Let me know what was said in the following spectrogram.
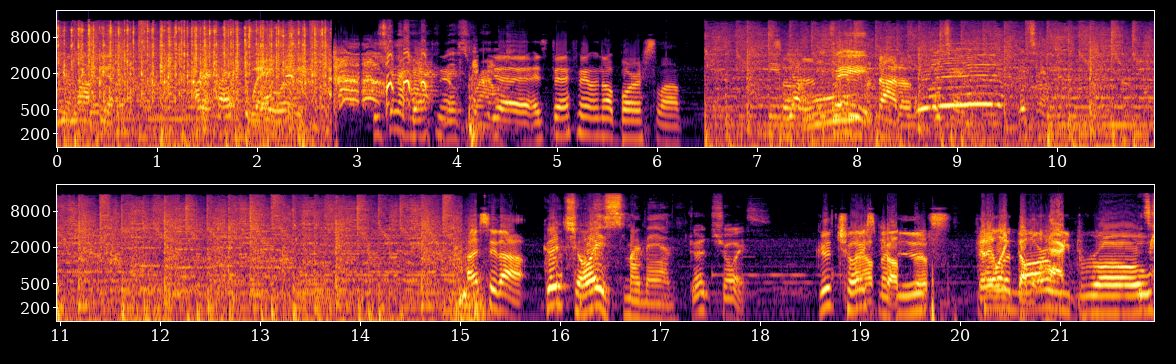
In the mafia. Alright, if I have to Wait, wait. he's gonna hack this round. Yeah, it's definitely not Borislav. So, Yeah, Wait. Potato. It's him. It's him. I see that. Good choice, my man. Good choice. Good choice, I'll my trust dudes. this. Feeling Hella like double gnarly, hacked. bro. It's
